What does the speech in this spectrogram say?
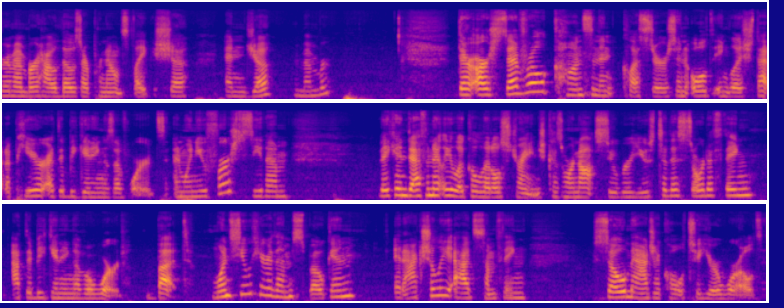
Remember how those are pronounced like sh and j, remember? There are several consonant clusters in Old English that appear at the beginnings of words, and when you first see them, they can definitely look a little strange because we're not super used to this sort of thing at the beginning of a word. But once you hear them spoken, it actually adds something so magical to your world.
